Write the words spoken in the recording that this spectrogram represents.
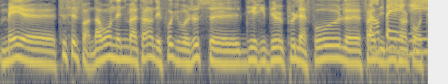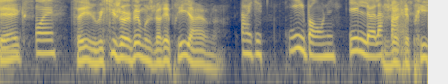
Mais, euh, tu sais, c'est le fun d'avoir un animateur, des fois, qui va juste euh, dérider un peu la foule, euh, faire des mises en contexte. Ouais. Tu sais, Ricky Gervais, moi, je l'aurais pris hier. Là. Ah, il est, il est bon, lui. Il est là, Je l'affaire. l'aurais pris.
